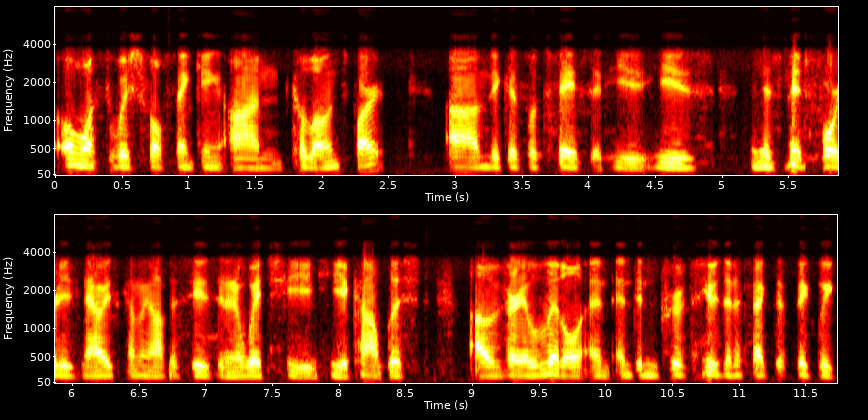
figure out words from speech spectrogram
almost wishful thinking on Colon's part, um, because let's face it, he he's in his mid 40s now. He's coming off a season in which he he accomplished uh, very little and, and didn't prove that he was an effective big league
